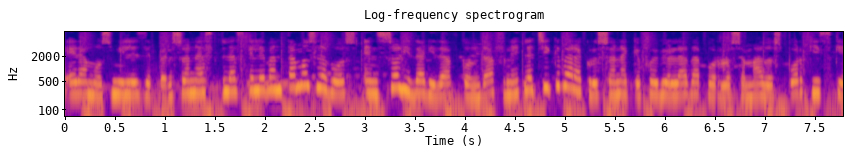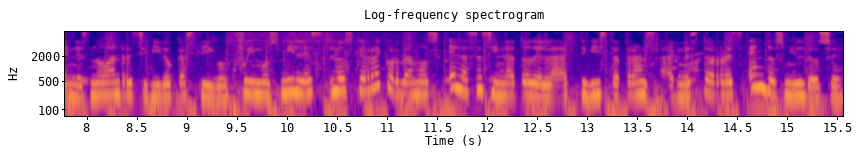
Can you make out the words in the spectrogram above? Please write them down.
Éramos miles de personas las que levantamos la voz en solidaridad con Dafne, la chica veracruzana que fue violada por los amados porquis quienes no han recibido castigo. Fuimos miles los que recordamos el asesinato de la activista trans Agnes Torres en 2012.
